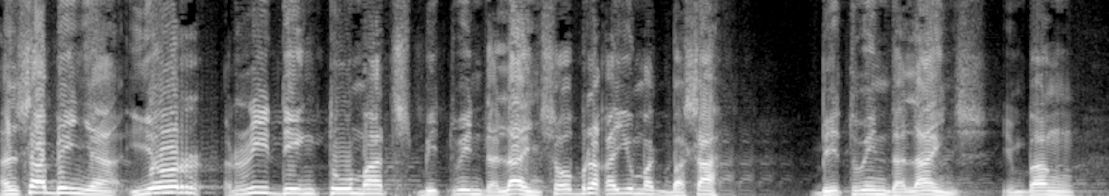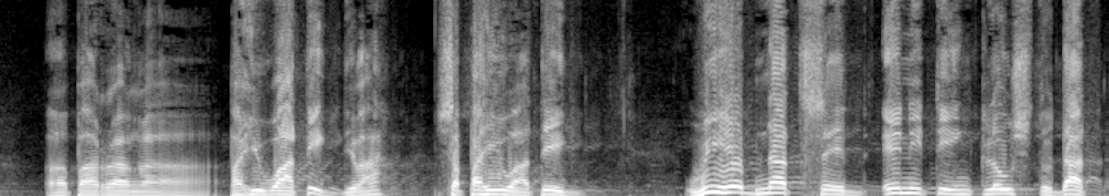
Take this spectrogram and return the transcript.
Ang sabi niya, you're reading too much between the lines. Sobra kayo magbasa between the lines. Yung bang uh, parang uh, pahiwatig, di ba? Sa pahiwatig. We have not said anything close to that.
